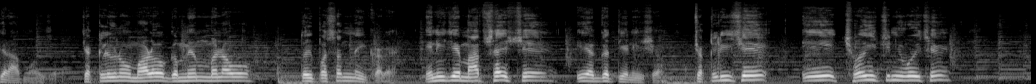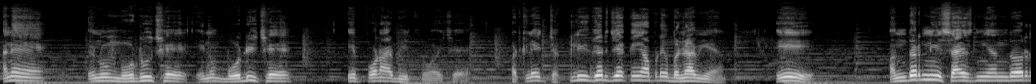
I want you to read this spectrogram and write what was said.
ગ્રામ હોય છે. ચકલીનો માળો ગમે એમ બનાવો તો એ પસંદ નહીં કરે. એની જે માપ સાઇઝ છે, એ અગત્યની છે. ચકલી છે, એ છ ઇંચની હોય છે. અને એનું મોઢું છે, એનું બોડી છે, એ પોણા બીટનું હોય છે. એટલે ચકલી ઘર જે કંઈ આપણે બનાવીએ, એ અંદરની સાઇઝની અંદર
